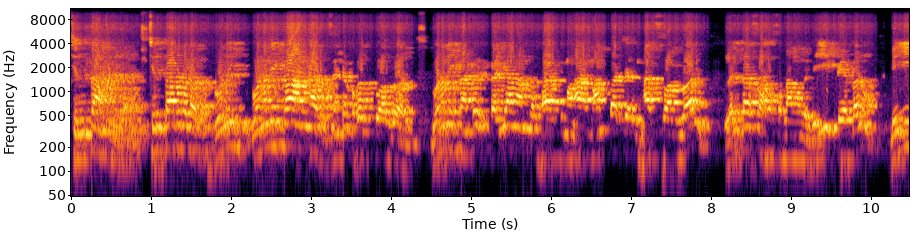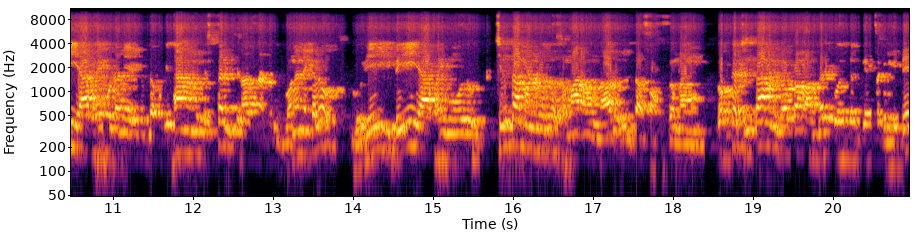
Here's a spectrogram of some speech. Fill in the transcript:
చింతామణిలో చింతామణిల గుణ గుణనిక అన్నారు. శంకర భగవత్వాలు వారు గుణనిక అంటే కళ్యాణానంద భారతి మహా మాంతాచార్య మహాస్వామి వారు లలితా సహస్రనామాల వెయ్యి పేర్లను వెయ్యి యాభై మూడు అనే విధానంలో విస్తరించినటువంటి గుణనికలో వెయ్యి వెయ్యి యాభై మూడు చింతామణులతో సమానం ఉన్నారు లలితా సహస్రనామం. ఒక్క చింతామణి లోకం అందరి కోరికలు తీర్చగలిగితే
